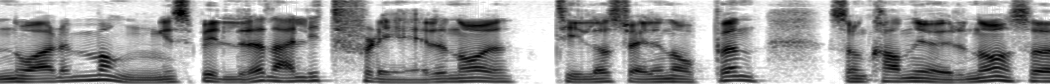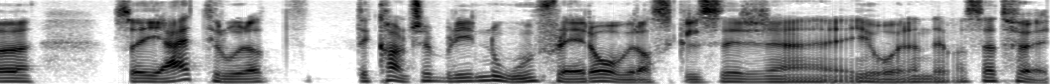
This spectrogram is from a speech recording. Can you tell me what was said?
nå er det mange spillere. Det er litt flere nå til Australian Open som kan gjøre noe. Så, så jeg tror at det kanskje blir noen flere overraskelser eh, i år enn det vi har sett før.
